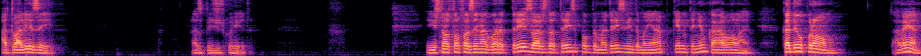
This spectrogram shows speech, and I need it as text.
Atualiza aí. Faz o pedido de corrida. Isso nós estamos fazendo agora 3 horas, da, 3 e pouco da manhã, 3 e 20 da manhã, porque não tem nenhum carro online. Cadê o promo? Tá vendo?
